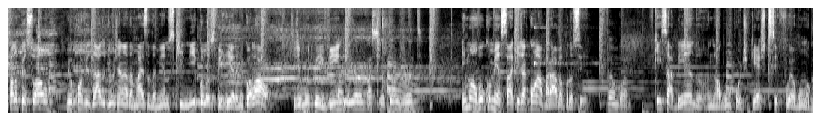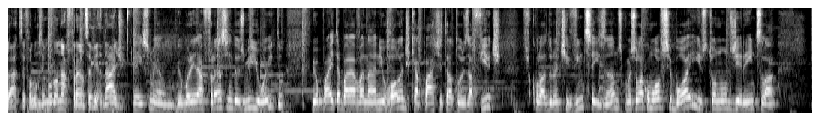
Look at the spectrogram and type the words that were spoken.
Fala pessoal, meu convidado de hoje é nada mais nada menos que Nicolas Ferreira. Nicolau, seja muito bem-vindo. Valeu, meu parceiro, tamo junto. Irmão, vou começar aqui já com uma brava pra você. Vambora. Fiquei sabendo em algum podcast que você foi, em algum lugar, que você falou que você morou na França, é verdade? É isso mesmo. Eu morei na França em 2008. Meu pai trabalhava na New Holland, que é a parte de tratores da Fiat. Ficou lá durante 26 anos. Começou lá como office boy e se tornou um dos gerentes lá.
